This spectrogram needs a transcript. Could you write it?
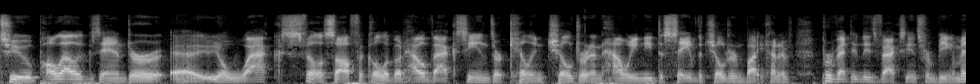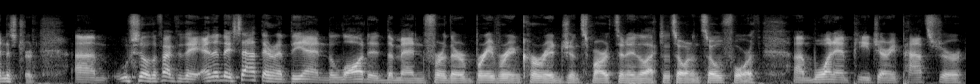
to Paul Alexander, uh, you know, wax philosophical about how vaccines are killing children and how we need to save the children by kind of preventing these vaccines from being administered. Um, so the fact that they, and then they sat there and at the end lauded the men for their bravery and courage and smarts and intellect and so on and so forth. Um, one MP, Jeremy Patzer,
